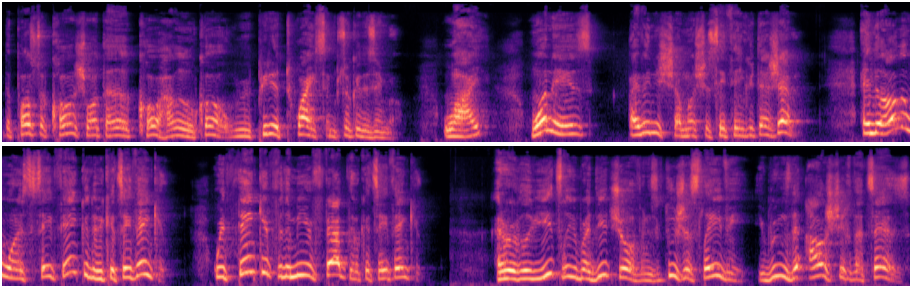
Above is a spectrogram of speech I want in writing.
the pasuk Kol Shvat Halil Kol, we repeat it twice in Psukei Zimra. Why? One is Avin Neshama should say thank you to Hashem, and the other one is to say thank you that we could say thank you. We're thanking for the mere fact that we could say thank you. And Rav Levi Yitzli Braditchov in his Kedushas Levi, he brings the Al that says,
